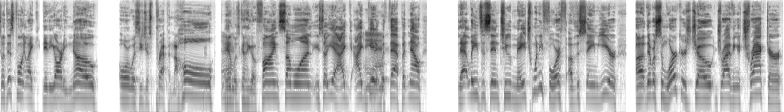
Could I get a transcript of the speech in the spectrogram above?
So at this point, like, did he already know, or was he just prepping the hole and was going to go find someone? So yeah, I I get it with that. But now that leads us into May 24th of the same year. Uh, there were some workers, Joe, driving a tractor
